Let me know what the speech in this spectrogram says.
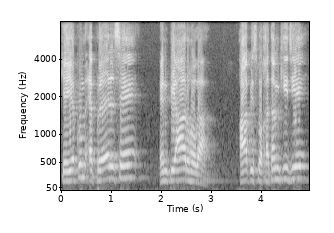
کہ یکم اپریل سے این پی آر ہوگا۔ آپ اس کو ختم کیجیے۔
